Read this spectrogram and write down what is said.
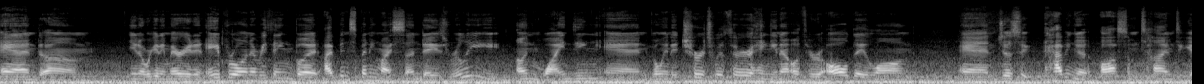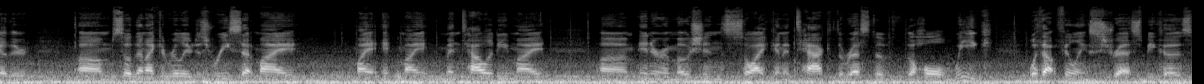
And, um, you know, we're getting married in April and everything, but I've been spending my Sundays really unwinding and going to church with her, hanging out with her all day long, and just having an awesome time together. Um, so then I could really just reset my my my mentality, my um, inner emotions, so I can attack the rest of the whole week without feeling stressed. Because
